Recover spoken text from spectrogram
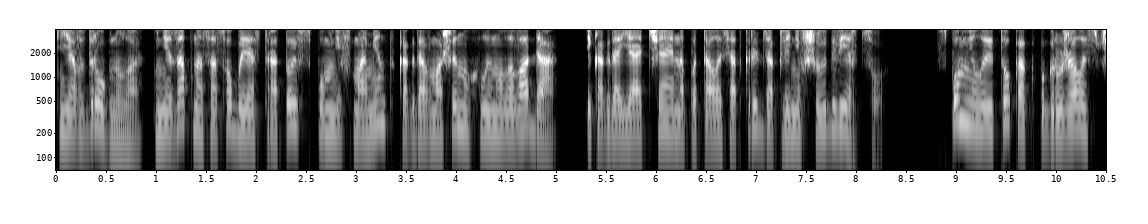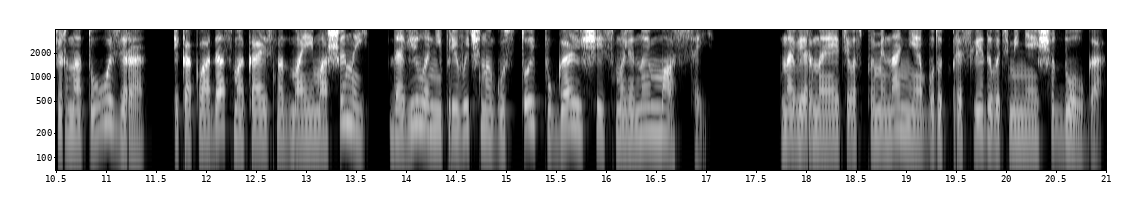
Я вздрогнула, внезапно с особой остротой вспомнив момент, когда в машину хлынула вода, и когда я отчаянно пыталась открыть заклинившую дверцу. Вспомнила и то, как погружалась в черноту озера, и как вода, смыкаясь над моей машиной, давила непривычно густой, пугающей смоляной массой. Наверное, эти воспоминания будут преследовать меня еще долго.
